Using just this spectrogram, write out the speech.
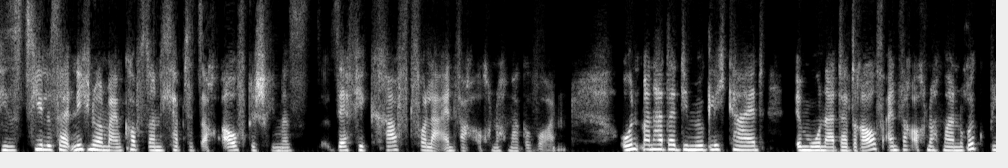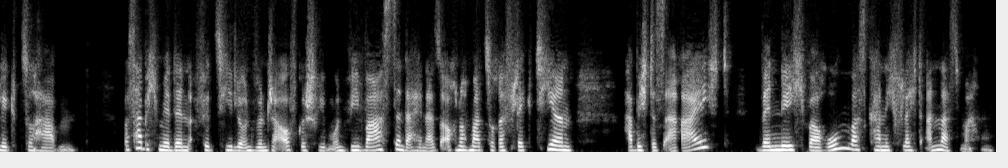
dieses Ziel ist halt nicht nur in meinem Kopf, sondern ich habe es jetzt auch aufgeschrieben. Es ist sehr viel kraftvoller einfach auch nochmal geworden. Und man hat halt die Möglichkeit, im Monat darauf einfach auch nochmal einen Rückblick zu haben. Was habe ich mir denn für Ziele und Wünsche aufgeschrieben und wie war es denn dahin? Also auch nochmal zu reflektieren, habe ich das erreicht? Wenn nicht, warum? Was kann ich vielleicht anders machen?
